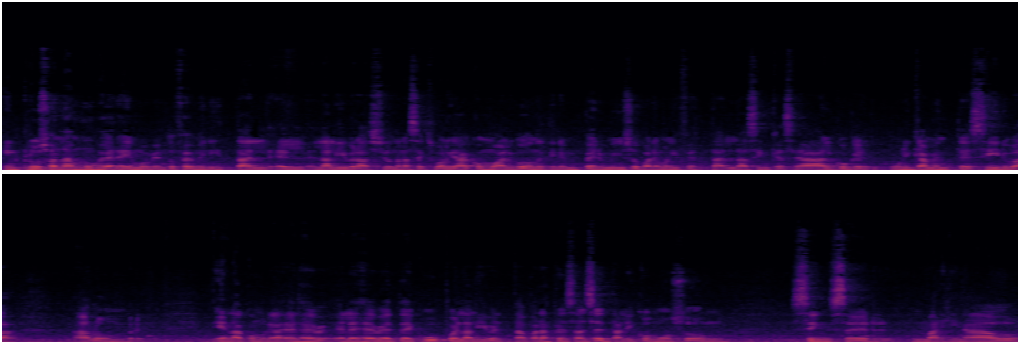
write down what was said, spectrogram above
Incluso en las mujeres, el movimiento feminista, la liberación de la sexualidad como algo donde tienen permiso para manifestarla sin que sea algo que únicamente sirva al hombre. Y en la comunidad LGBTQ, pues la libertad para expresarse tal y como son, sin ser marginados,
